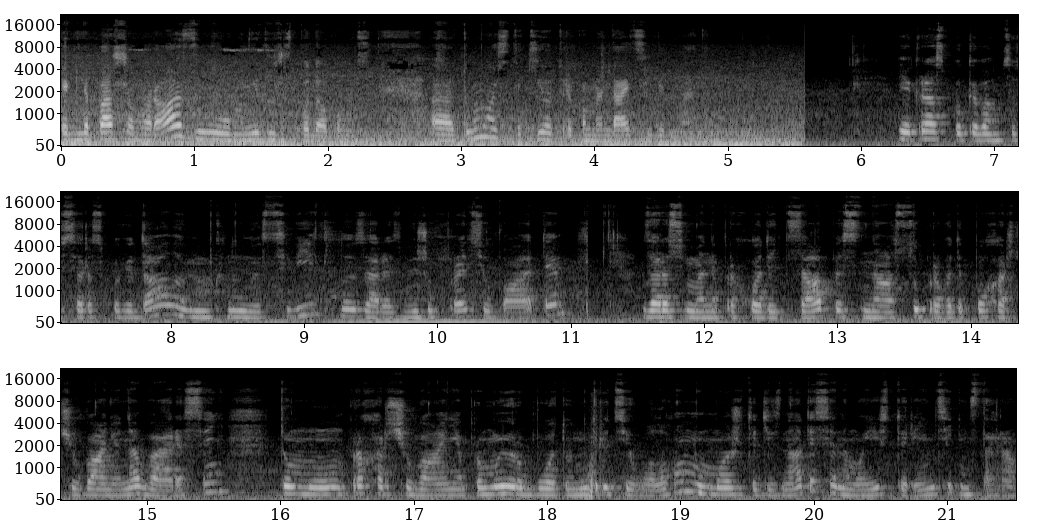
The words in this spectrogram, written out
як для першого разу мені дуже сподобалось. Е, Тому ось такі от рекомендації від мене. Якраз поки вам це все розповідала, вимкнули світло. Зараз біжу працювати. Зараз у мене проходить запис на супроводи по харчуванню на вересень. Тому про харчування, про мою роботу нутриціологом ви можете дізнатися на моїй сторінці Instagram.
